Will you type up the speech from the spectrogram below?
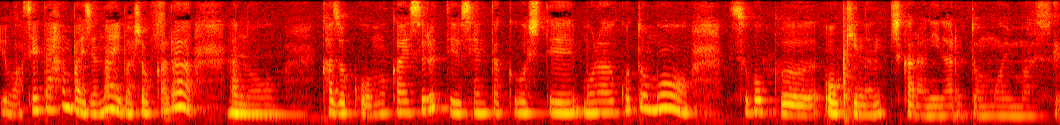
要は生体販売じゃない場所からあの、家族をお迎えするっていう選択をしてもらうこともすごく大きな力になると思います。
